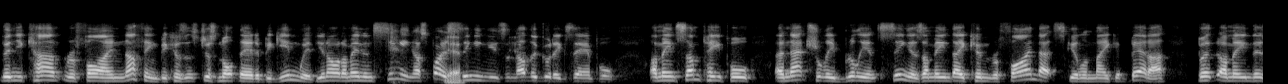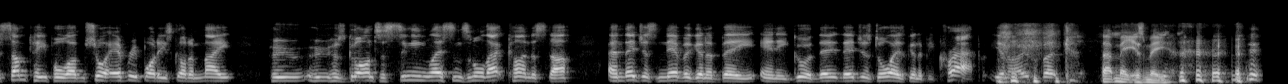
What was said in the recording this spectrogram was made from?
then you can't refine nothing because it's just not there to begin with. You know what I mean? And singing, I suppose yeah. singing is another good example. I mean, some people are naturally brilliant singers. I mean, they can refine that skill and make it better. But I mean, there's some people. I'm sure everybody's got a mate who who has gone to singing lessons and all that kind of stuff, and they're just never going to be any good. They're they're just always going to be crap, you know. But that mate is me.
